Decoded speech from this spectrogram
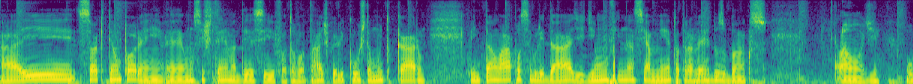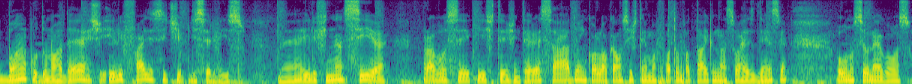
Aí, só que tem um porém, é, um sistema desse fotovoltaico ele custa muito caro. Então há a possibilidade de um financiamento através dos bancos, aonde o Banco do Nordeste ele faz esse tipo de serviço, né? Ele financia para você que esteja interessado em colocar um sistema fotovoltaico na sua residência ou no seu negócio.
